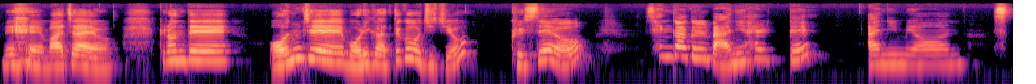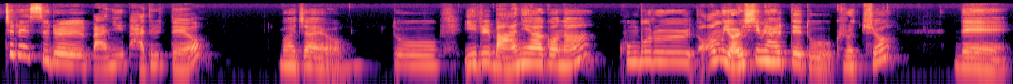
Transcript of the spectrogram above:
네, 맞아요. 그런데 언제 머리가 뜨거워지죠? 글쎄요. 생각을 많이 할 때 아니면 스트레스를 많이 받을 때요? 맞아요. 또 일을 많이 하거나 공부를 너무 열심히 할 때도 그렇죠? 네.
